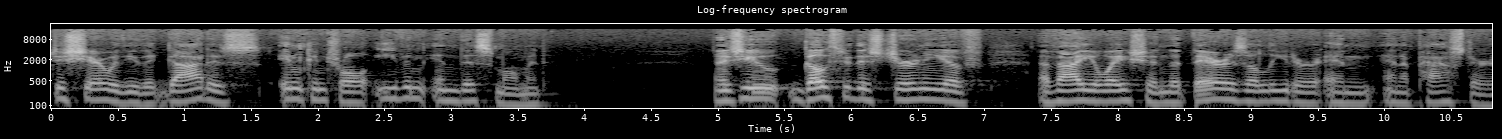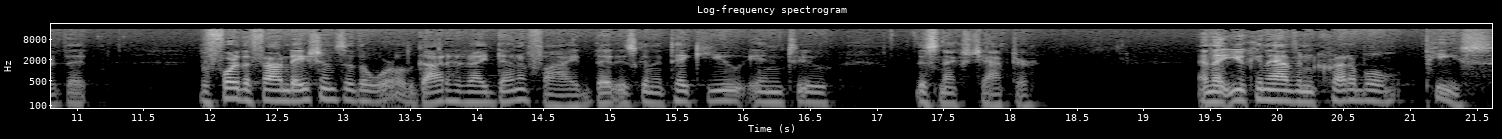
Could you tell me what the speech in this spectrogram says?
just share with you that God is in control even in this moment. And as you go through this journey of evaluation, that there is a leader and, and a pastor that, before the foundations of the world, God had identified that is going to take you into this next chapter. And that you can have incredible peace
